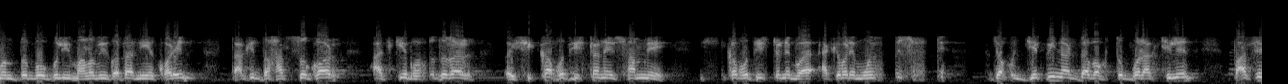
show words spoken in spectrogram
মন্তব্যগুলি মানবিকতা নিয়ে করেন, তা কিন্তু হাস্যকর। আজকে বড়োদরার ওই শিক্ষা প্রতিষ্ঠানের সামনে, শিক্ষা প্রতিষ্ঠানে একেবারে সামনে যখন জেপি নাড্ডা বক্তব্য রাখছিলেন, পাশে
